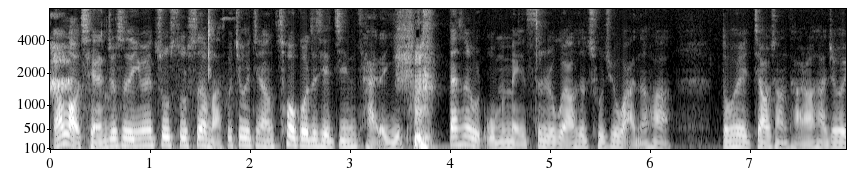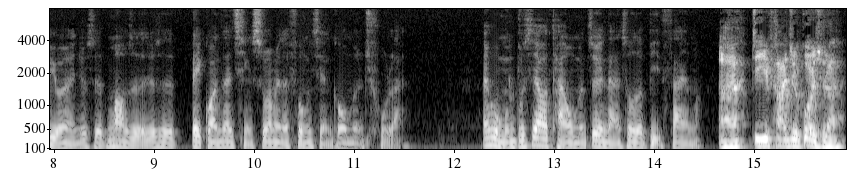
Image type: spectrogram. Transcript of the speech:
然后老钱就是因为住宿舍嘛，就会经常错过这些精彩的一趴。但是我们每次如果要是出去玩的话，都会叫上他，然后他就会永远就是冒着就是被关在寝室外面的风险跟我们出来。哎，我们不是要谈我们最难受的比赛吗？啊，第一趴就过去了。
